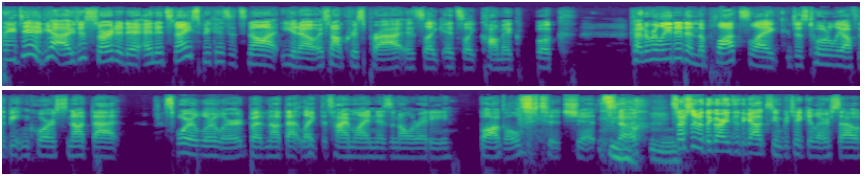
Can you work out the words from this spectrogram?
they did. Yeah, I just started it and it's nice because it's not, you know, it's not Chris Pratt. It's like it's like comic book kind of related and the plot's like just totally off the beaten course, not that spoiler alert, but not that like the timeline isn't already boggled to shit. So, Mm. especially with the Guardians of the Galaxy in particular. So,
